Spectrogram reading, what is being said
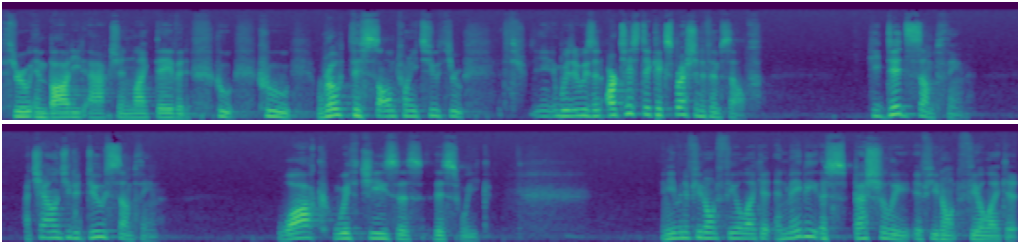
through embodied action, like David, who, who wrote this Psalm 22 through, it was, it was an artistic expression of himself. He did something. I challenge you to do something. Walk with Jesus this week. And even if you don't feel like it, and maybe especially if you don't feel like it,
